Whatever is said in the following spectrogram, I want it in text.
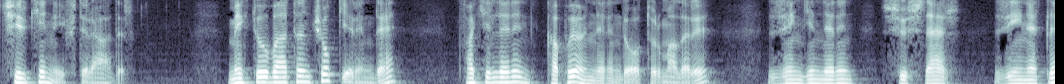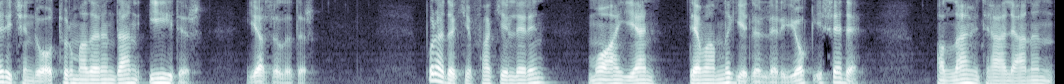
çirkin iftiradır. Mektubatın çok yerinde fakirlerin kapı önlerinde oturmaları, zenginlerin süsler, zinetler içinde oturmalarından iyidir yazılıdır. Buradaki fakirlerin muayyen devamlı gelirleri yok ise de Allahü Teala'nın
